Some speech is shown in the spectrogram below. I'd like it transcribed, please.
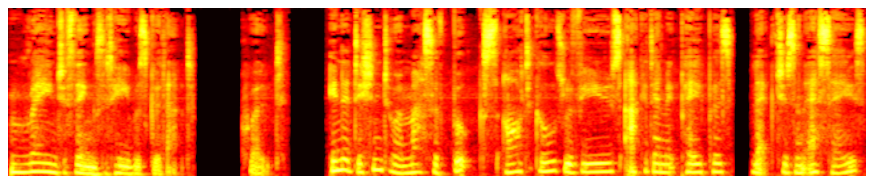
range of things that he was good at. Quote, in addition to a mass of books, articles, reviews, academic papers, lectures, and essays,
